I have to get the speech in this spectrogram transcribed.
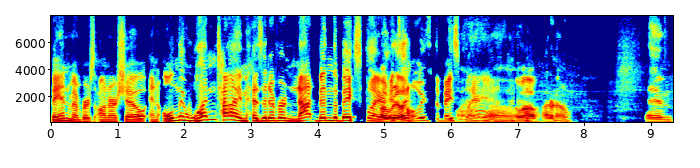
band members on our show, and only one time has it ever not been the bass player. Oh, really? It's always the bass player. Yeah. Oh wow well, I don't know. Um,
